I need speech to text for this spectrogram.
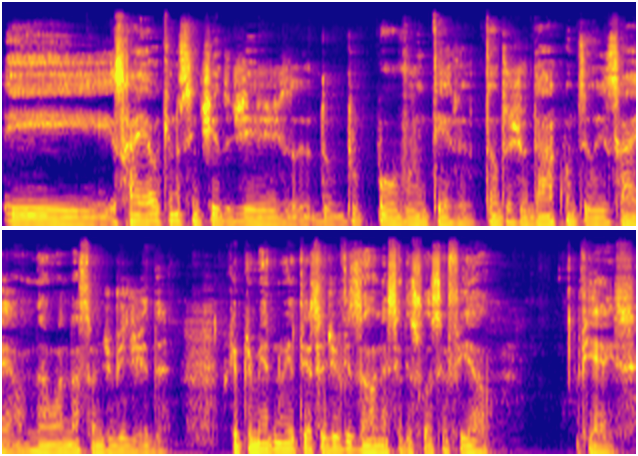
E Israel aqui no sentido de, do, do povo inteiro, tanto Judá quanto Israel, não a nação dividida. Porque primeiro não ia ter essa divisão, né, se eles fossem fiel, fiéis.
